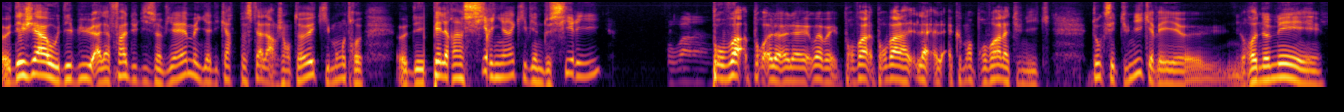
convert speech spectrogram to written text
Euh, déjà au début, à la fin du 19e, il y a des cartes postales Argenteuil qui montrent euh, des pèlerins syriens qui viennent de Syrie pour voir, pour, euh, la- ouais, ouais, pour voir, pour voir la, la- la- comment, pour voir la tunique. Donc cette tunique avait euh, une renommée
